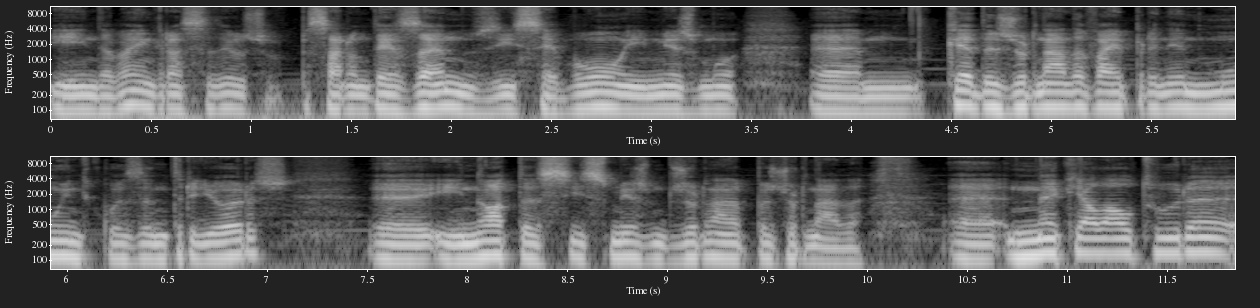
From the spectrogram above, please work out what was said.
e ainda bem, graças a Deus, passaram 10 anos e isso é bom, e mesmo ehm, cada jornada vai aprendendo muito com as anteriores. eh, e nota-se isso mesmo de jornada para jornada. Uh, naquela altura,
